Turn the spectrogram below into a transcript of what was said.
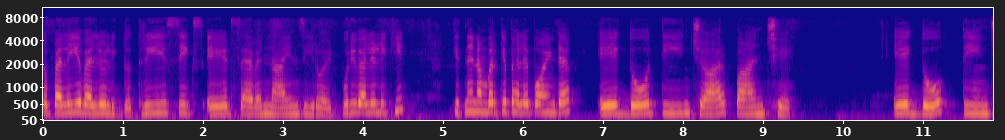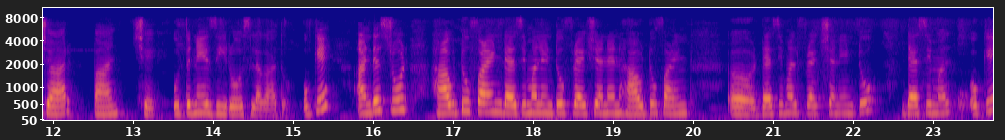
तो पहले ये वैल्यू लिख दो। Three six eight seven nine zero eight पूरी वैल्यू लिखी? कितने नंबर के पहले पॉइंट है? एक, दो, तीन, चार, पाँच, छ। एक, दो, तीन, चार, पाँच, छ। उतने ज़ीरोस लगा दो okay understood how to find decimal into fraction and how to find decimal fraction into decimal okay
